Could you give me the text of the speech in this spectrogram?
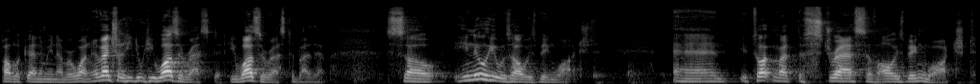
public enemy number one. Eventually, he he was arrested. He was arrested by them. So he knew he was always being watched. And you're talking about the stress of always being watched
